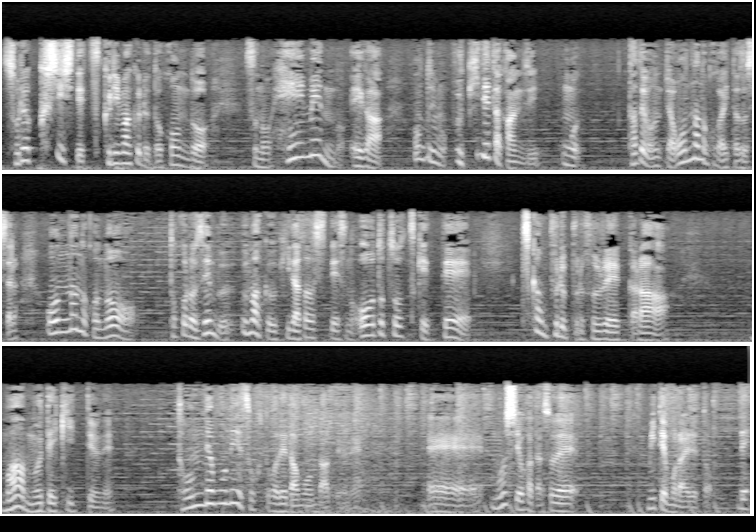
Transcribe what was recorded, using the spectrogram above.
それを駆使して作りまくると今度、その平面の絵が本当にもう浮き出た感じ。もう、例えば、じゃあ女の子がいたとしたら、女の子のところを全部うまく浮き出させて、その凹凸をつけて、しかもプルプル震えるから、まあ無敵っていうね、とんでもねえソフトが出たもんだっていうね、えー、もしよかったらそれ見てもらえると。で、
